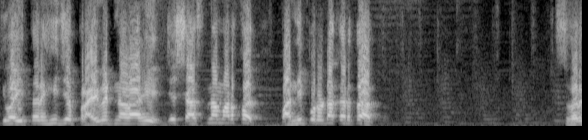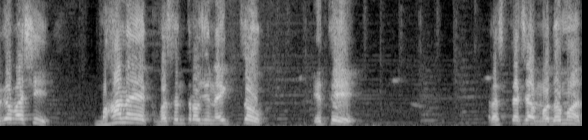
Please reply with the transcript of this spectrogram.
किंवा इतरही जे प्रायव्हेट नळ आहे जे शासनामार्फत पाणी पुरवठा करतात. स्वर्गवासी महानायक वसंतरावजी नाईक चौक येथे रस्त्याच्या मधोमध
